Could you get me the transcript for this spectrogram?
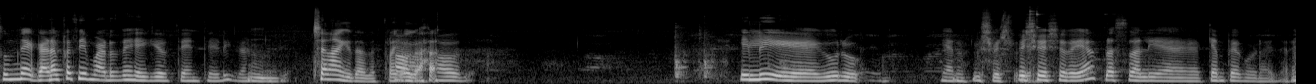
ಸುಮ್ಮನೆ ಗಣಪತಿ ಮಾಡಿದ್ರೆ ಹೇಗಿರುತ್ತೆ ಅಂತೇಳಿ ಗಣಪತಿ. ಚೆನ್ನಾಗಿದೆ ಅದು ಪ್ರಯೋಗ. ಹೌದು. ಇಲ್ಲಿ ಇವರು ಯಾರು? ವಿಶ್ವೇಶ್ವರ ವಿಶ್ವೇಶ್ವರಯ್ಯ ಪ್ಲಸ್ ಅಲ್ಲಿ ಕೆಂಪೇಗೌಡ ಇದ್ದಾರೆ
